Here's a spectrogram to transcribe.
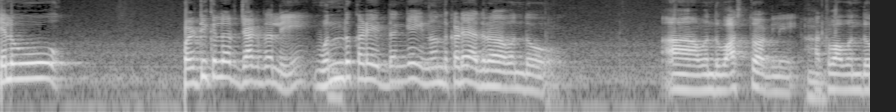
ಕೆಲವು ಪರ್ಟಿಕ್ಯುಲರ್ ಜಾಗದಲ್ಲಿ ಒಂದು ಕಡೆ ಇದ್ದಂಗೆ ಇನ್ನೊಂದು ಕಡೆ ಅದರ ಒಂದು ಒಂದು ವಾಸ್ತು ಆಗಲಿ ಅಥವಾ ಒಂದು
